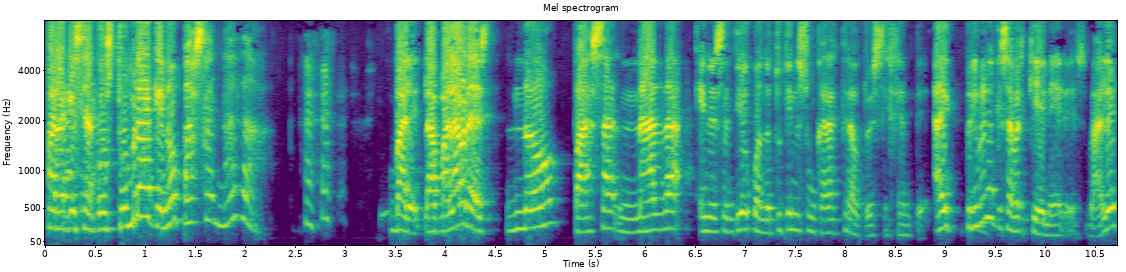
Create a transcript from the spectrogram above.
para que se acostumbre a que no pasa nada. Vale, la palabra es no pasa nada en el sentido cuando tú tienes un carácter autoexigente. Hay, primero hay que saber quién eres, ¿vale?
